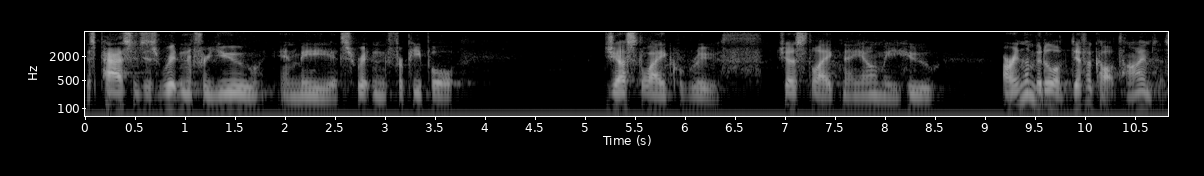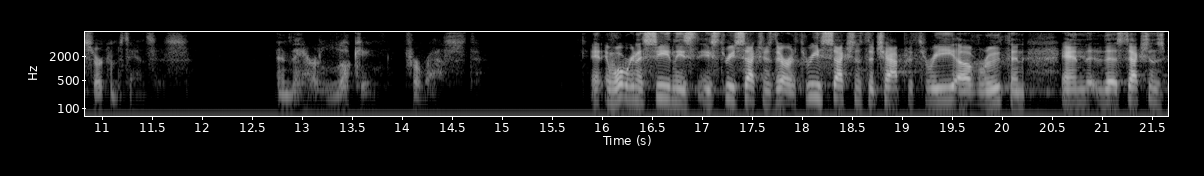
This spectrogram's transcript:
This passage is written for you and me. It's written for people just like Ruth, just like Naomi, who are in the middle of difficult times and circumstances, and they are looking for rest. And, and what we're going to see in these, these three sections, there are three sections to chapter 3 of Ruth, and, and the sections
